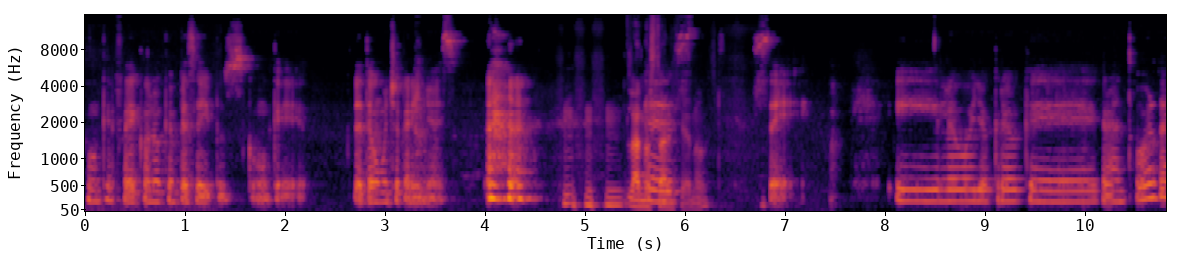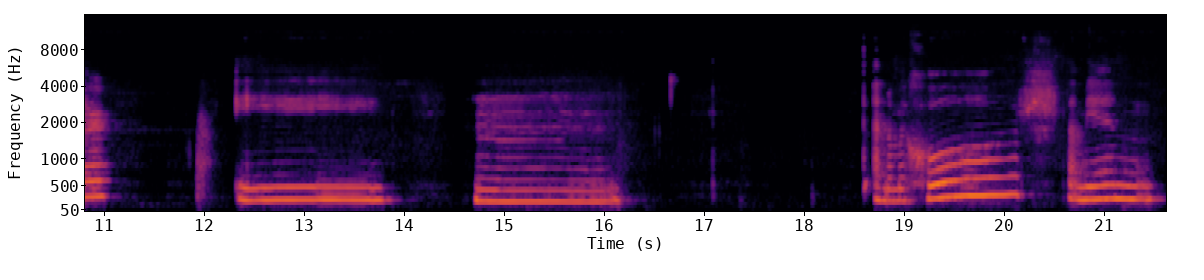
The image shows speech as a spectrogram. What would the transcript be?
Como que fue con lo que empecé y pues como que le tengo mucho cariño a eso. La nostalgia, Es- ¿no? Sí. Y luego yo creo que Grand Order. Y. mm, a lo mejor también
